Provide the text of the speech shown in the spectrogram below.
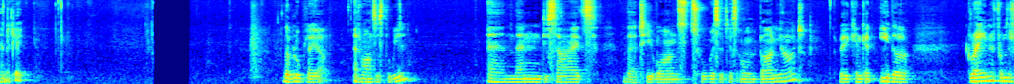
and a clay. The blue player advances the wheel and then decides that he wants to visit his own barnyard where he can get either grain from the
